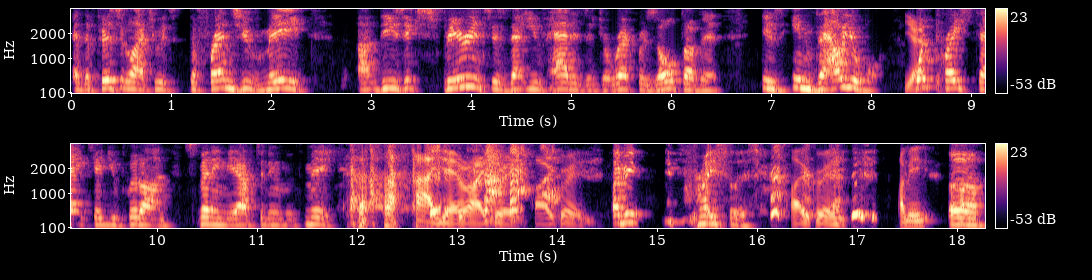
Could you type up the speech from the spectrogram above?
and the physical attributes, the friends you've made, uh, these experiences that you've had as a direct result of it is invaluable. Yeah. What price tag can you put on spending the afternoon with me? yeah, I agree. I agree. I mean, it's priceless. I agree. I mean, uh,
